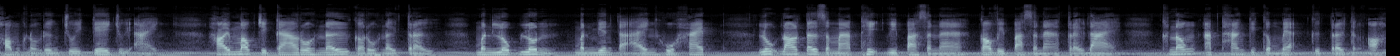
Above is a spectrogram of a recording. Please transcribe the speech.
ខំក្នុងរឿងជួយគេជួយឯង ហើយមកជាការរស់នៅក៏រស់នៅត្រូវមិនលោភលន់មិនមានតែឯងហួសហេតុលុះដល់ទៅសមាធិវិបស្សនាក៏វិបស្សនាត្រូវដែរក្នុងអដ្ឋង្គិកមៈគឺត្រូវទាំងអស់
